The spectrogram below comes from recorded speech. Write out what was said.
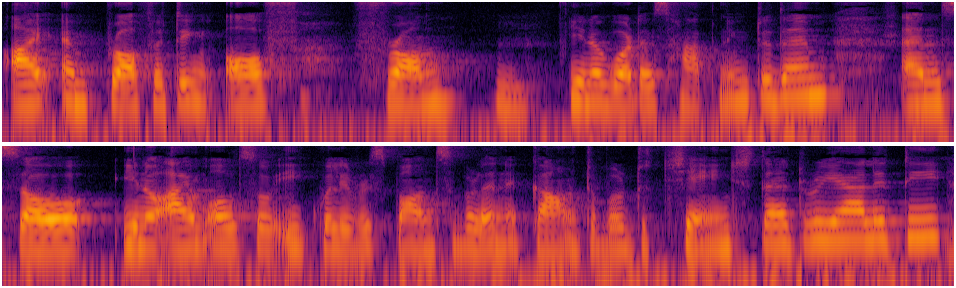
I am profiting off from mm. you know what is happening to them sure. and so you know i'm also equally responsible and accountable to change that reality mm.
